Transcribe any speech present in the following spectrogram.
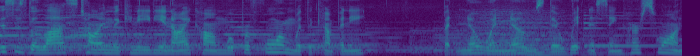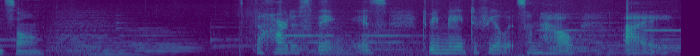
This is the last time the Canadian icon will perform with the company, but no one knows they're witnessing her swan song. The hardest thing is to be made to feel that somehow I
